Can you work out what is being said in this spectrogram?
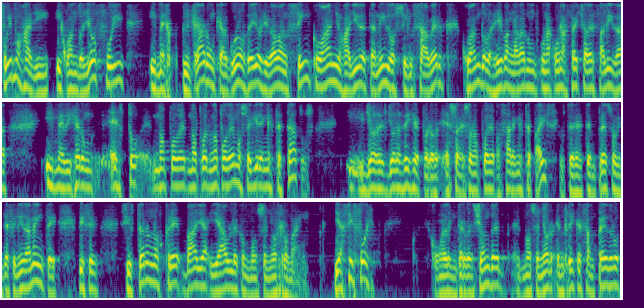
fuimos allí y cuando yo fui y me explicaron que algunos de ellos llevaban cinco años allí detenidos sin saber cuándo les iban a dar una, fecha de salida y me dijeron esto no no, no podemos seguir en este estatus y yo, yo les dije, pero eso, eso no puede pasar en este país, que ustedes estén presos indefinidamente. Dice, si usted no nos cree, vaya y hable con Monseñor Román. Y así fue, con la intervención de Monseñor Enrique San Pedro,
